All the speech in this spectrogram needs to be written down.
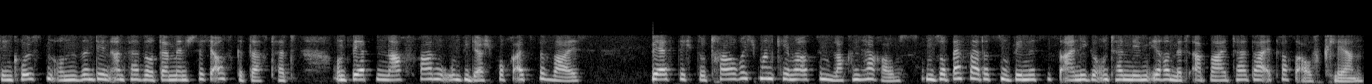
den größten Unsinn, den ein verwirrter Mensch sich ausgedacht hat und werten Nachfragen und Widerspruch als Beweis. Wäre es nicht so traurig, man käme aus dem Lachen heraus. Umso besser, dass nun wenigstens einige Unternehmen ihre Mitarbeiter da etwas aufklären.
